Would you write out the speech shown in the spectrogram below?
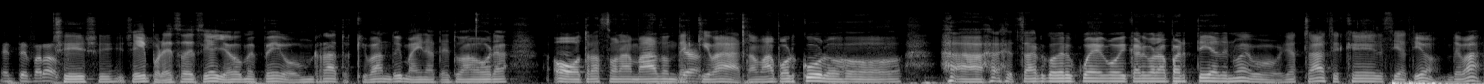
entes varados. Sí, sí, sí, por eso decía yo me pego un rato esquivando, imagínate tú ahora otra zona más donde esquivar, toma por culo, salgo del juego y cargo la partida de nuevo, ya está, si es que decía, tío, ¿dónde vas?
